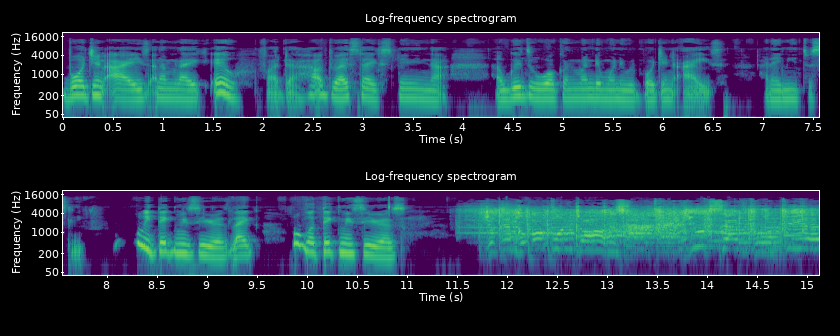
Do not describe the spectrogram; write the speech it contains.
bulging eyes and I'm like, oh, Father, how do I start explaining that? I'm going to work on Monday morning with bulging eyes and I need to sleep. Who will take me serious? Like, who will take me serious? Your name go open doors. You said go be a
